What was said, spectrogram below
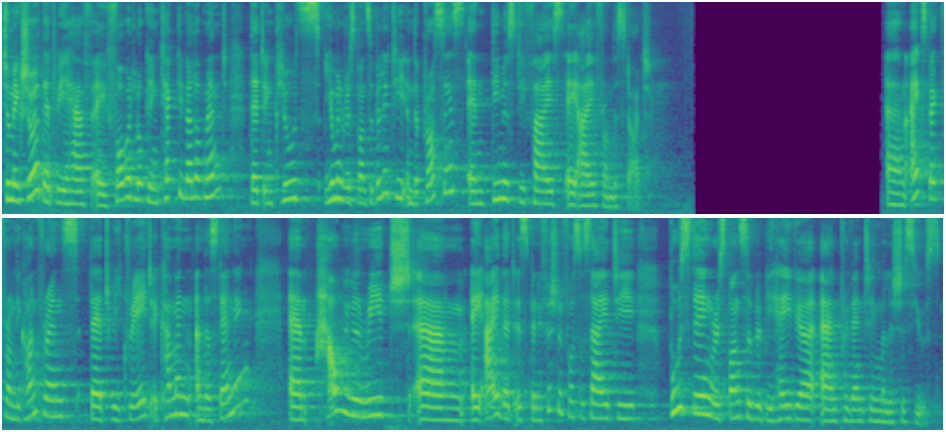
to make sure that we have a forward-looking tech development that includes human responsibility in the process and demystifies AI from the start. Um, I expect from the conference that we create a common understanding um, how we will reach um, AI that is beneficial for society, boosting responsible behavior and preventing malicious use.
